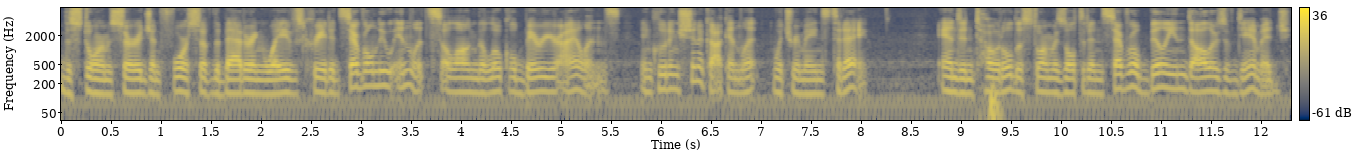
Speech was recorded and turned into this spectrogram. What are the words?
The storm surge and force of the battering waves created several new inlets along the local barrier islands, including Shinnecock Inlet, which remains today. And in total, the storm resulted in several billion dollars of damage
